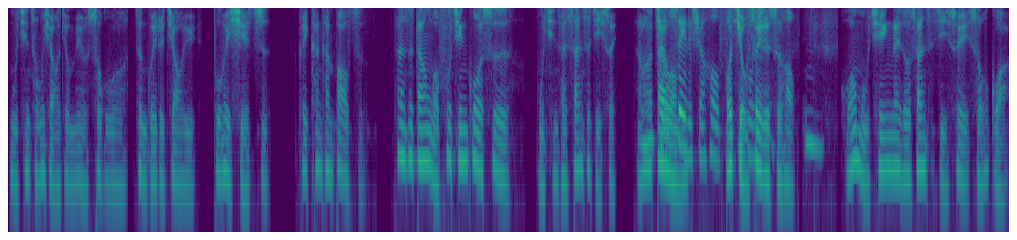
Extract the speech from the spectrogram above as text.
母亲从小就没有受过正规的教育，不会写字，可以看看报纸。但是当我父亲过世，母亲才三十几岁，然后带我九岁的时候，我九岁的时候，嗯，我母亲那时候三十几岁守寡，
